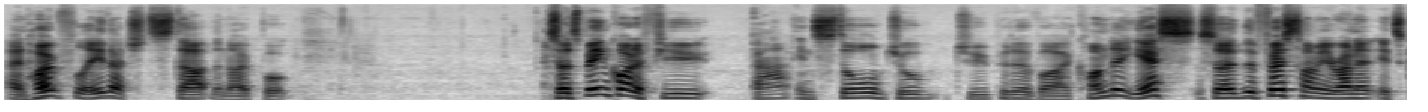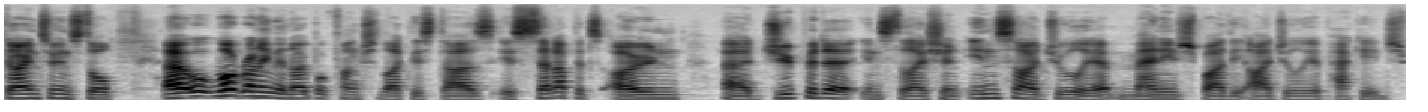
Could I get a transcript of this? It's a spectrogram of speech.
and hopefully that should start the notebook. So it's been quite a few uh, install Ju- Jupyter by Conda. Yes, so the first time you run it, it's going to install. Uh, what running the notebook function like this does is set up its own uh, Jupyter installation inside Julia managed by the IJulia package.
